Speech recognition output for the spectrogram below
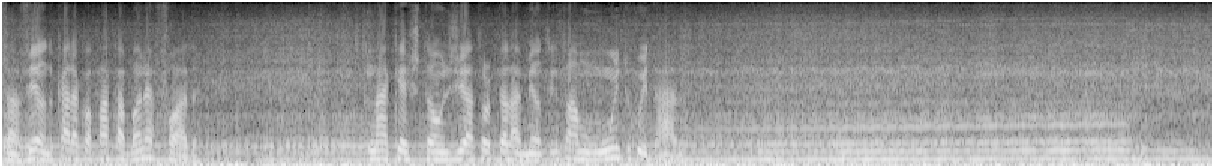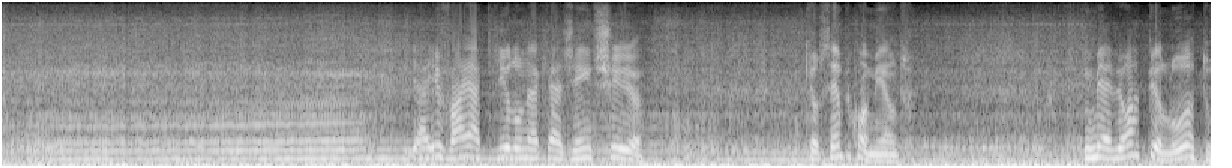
Tá vendo? Cara, Copacabana é foda. Na questão de atropelamento, tem que tomar muito cuidado. Aí vai aquilo, né, que a gente que eu sempre comento. O melhor piloto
